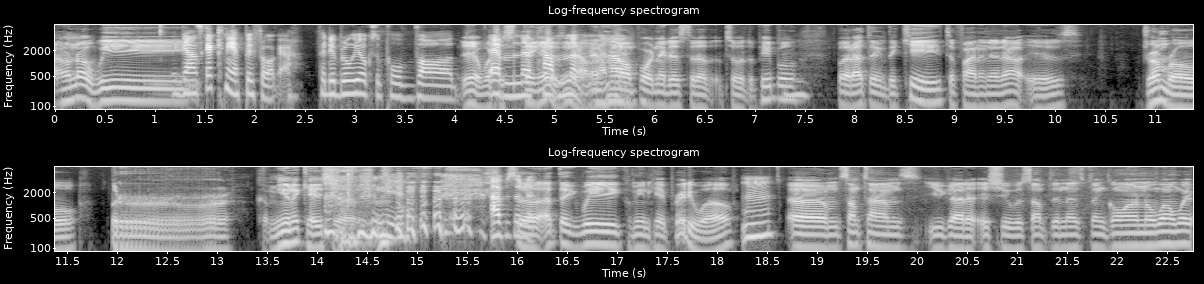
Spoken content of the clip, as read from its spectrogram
I don't know. We Det är en ganska knepig fråga. För det beror ju också på vad yeah, what ämnet thing is, om. and eller how important it is to the to the people. Mm-hmm. But I think the key to finding it out is drum roll brrr, communication. Yes. Absolut. so I think we communicate pretty well. Mm. Um, sometimes you got an issue with something that's been going the one way.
